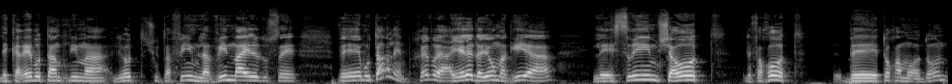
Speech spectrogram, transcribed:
לקרב אותם פנימה, להיות שותפים, להבין מה הילד עושה, ומותר להם. חבר'ה, הילד היום מגיע ל-20 שעות לפחות בתוך המועדון,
